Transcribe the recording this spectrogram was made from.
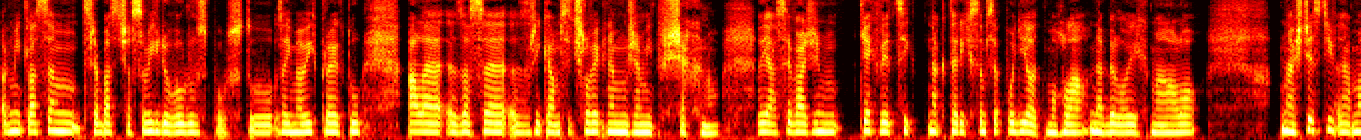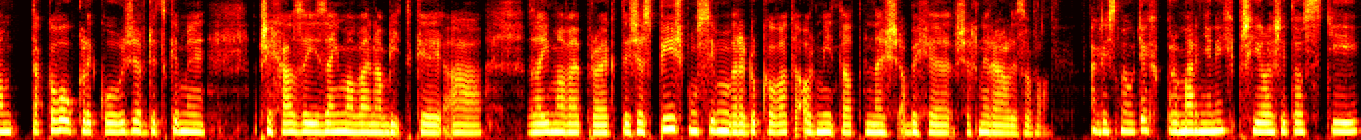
Odmítla jsem třeba z časových důvodů spoustu zajímavých projektů, ale zase říkám si, člověk nemůže mít všechno. Já si vážím těch věcí, na kterých jsem se podílet mohla, nebylo jich málo. Naštěstí já mám takovou kliku, že vždycky mi přicházejí zajímavé nabídky a zajímavé projekty, že spíš musím redukovat a odmítat, než abych je všechny realizovala. A když jsme u těch promarněných příležitostí,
